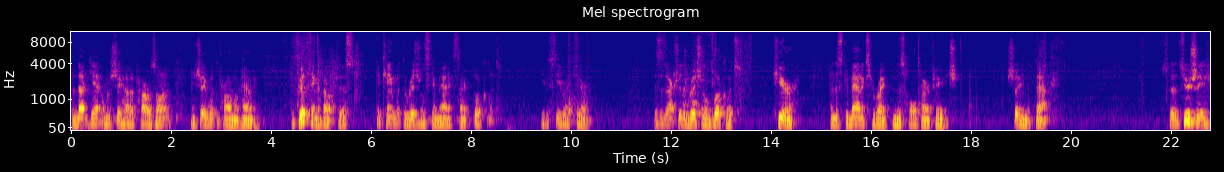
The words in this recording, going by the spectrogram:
but not yet. I'm going to show you how it powers on and show you what the problem I'm having. The good thing about this, it came with the original schematics type booklet. You can see right there. This is actually the original booklet here, and the schematics are right in this whole entire page. I'll show you in the back. So it's usually,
